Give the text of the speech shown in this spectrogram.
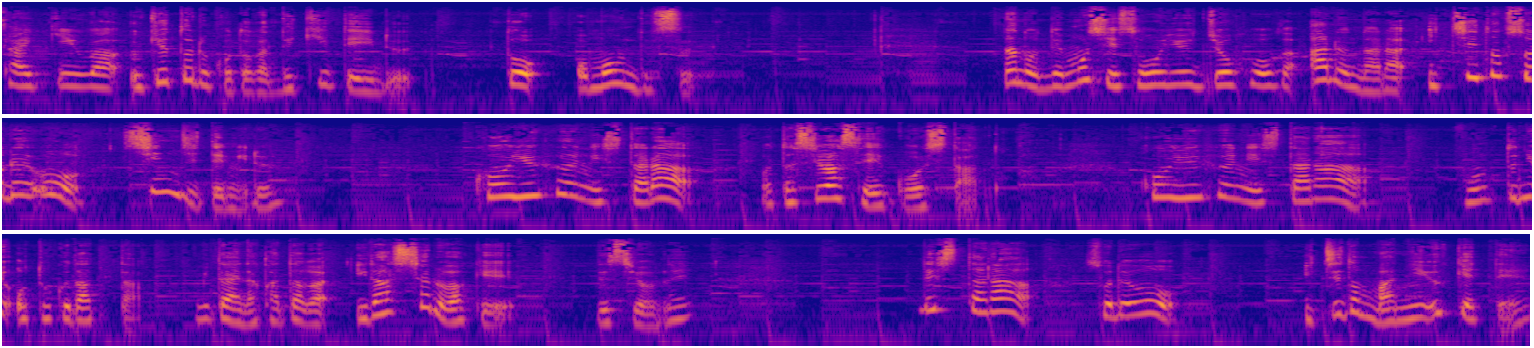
最近は受け取ることができていると思うんです。なのでもしそういう情報があるなら一度それを信じてみる。こういうふうにしたら私は成功したとかこういうふうにしたら本当にお得だったみたいな方がいらっしゃるわけですよね。でしたらそれを一度真に受けて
